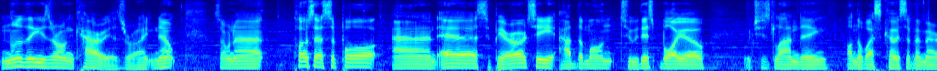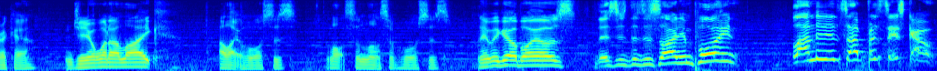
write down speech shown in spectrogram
None of these are on carriers, right? Nope. So I'm going to close air support and air superiority, add them on to this boyo, which is landing on the west coast of America. And do you know what I like? I like horses. Lots and lots of horses. Here we go, boyos. This is the deciding point. Landing in San Francisco.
